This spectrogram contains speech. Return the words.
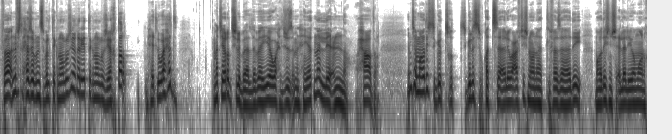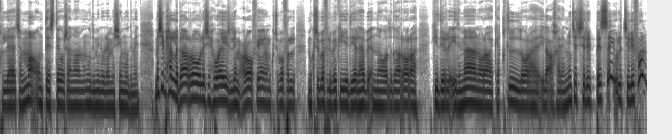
فنفس الحاجة بالنسبة للتكنولوجيا غير هي التكنولوجيا خطر بحيث الواحد ما تيردش البال. دابا هي واحد الجزء من حياتنا اللي عندنا حاضر. انت ما غاديش تجلس تبقى تسالي وعرفتي شنو أنا التلفازة هذه ما غاديش نشعلها اليوم ونخليها تما ونتيستي واش أنا مدمن ولا ماشي مدمن. ماشي بحال الكارو ولا شي حوايج اللي معروفين ومكتوبة في مكتوبة في البكية ديالها بانه هذا الكارو راه كيدير الإدمان وراه كيقتل وراه إلى آخره. ملي تشري ال PC ولا التليفون؟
